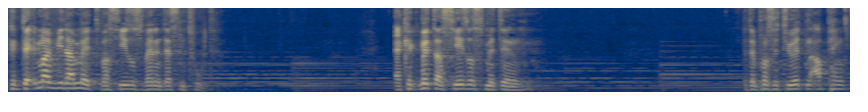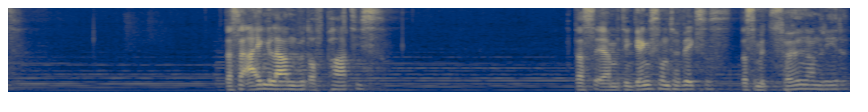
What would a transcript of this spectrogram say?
kriegt er immer wieder mit, was Jesus währenddessen tut. Er kriegt mit, dass Jesus mit den, mit den Prostituierten abhängt, dass er eingeladen wird auf Partys, dass er mit den Gangstern unterwegs ist, dass er mit Zöllnern redet.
